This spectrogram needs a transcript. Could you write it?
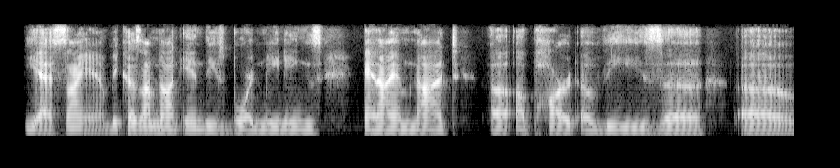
Yes, I am because I'm not in these board meetings and I am not uh, a part of these uh, uh,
